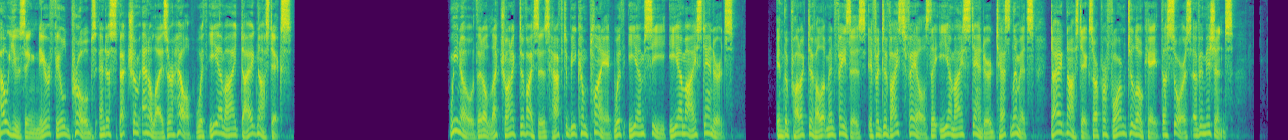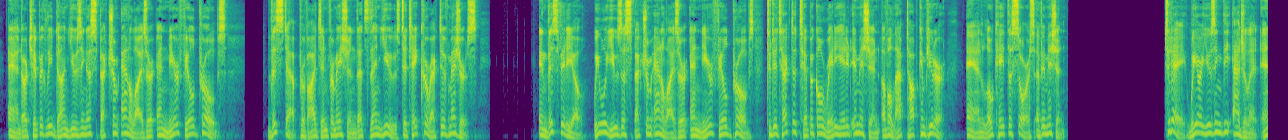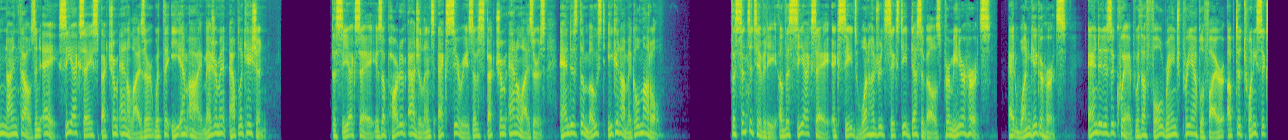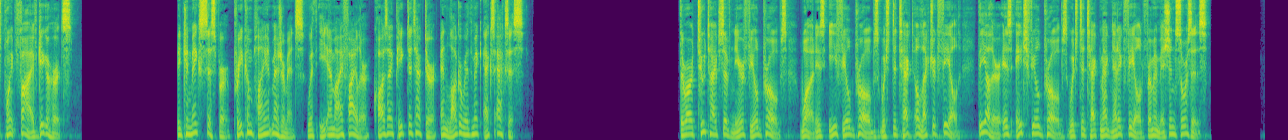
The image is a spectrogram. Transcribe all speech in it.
How using near-field probes and a spectrum analyzer help with EMI diagnostics. We know that electronic devices have to be compliant with EMC EMI standards. In the product development phases, if a device fails the EMI standard test limits, diagnostics are performed to locate the source of emissions and are typically done using a spectrum analyzer and near-field probes. This step provides information that's then used to take corrective measures. In this video, we will use a spectrum analyzer and near-field probes to detect a typical radiated emission of a laptop computer and locate the source of emission. Today, we are using the Agilent N9000A CXA spectrum analyzer with the EMI measurement application. The CXA is a part of Agilent's X series of spectrum analyzers and is the most economical model. The sensitivity of the CXA exceeds 160 decibels per meter hertz at 1 gigahertz, and it is equipped with a full range preamplifier up to 26.5 gigahertz. It can make CISPR pre-compliant measurements with EMI filter, quasi-peak detector, and logarithmic x-axis. There are two types of near-field probes. One is E-field probes which detect electric field. The other is H-field probes which detect magnetic field from emission sources.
